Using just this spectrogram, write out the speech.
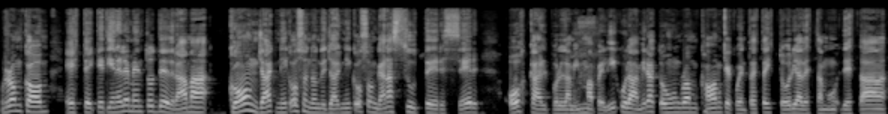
rom-com, este, que tiene elementos de drama con Jack Nicholson, donde Jack Nicholson gana su tercer Oscar por la misma película. Mira, esto es un rom-com que cuenta esta historia de esta, de esta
